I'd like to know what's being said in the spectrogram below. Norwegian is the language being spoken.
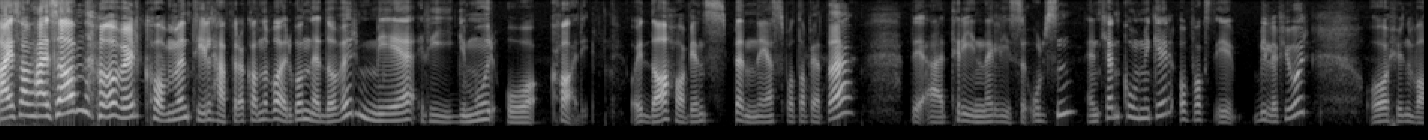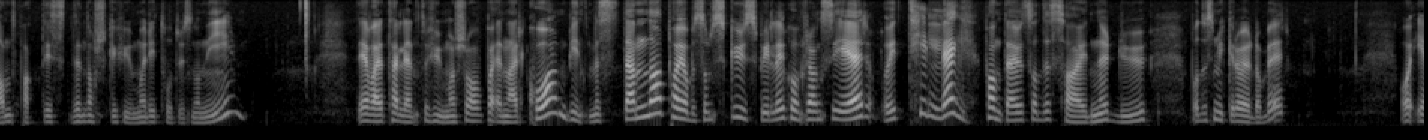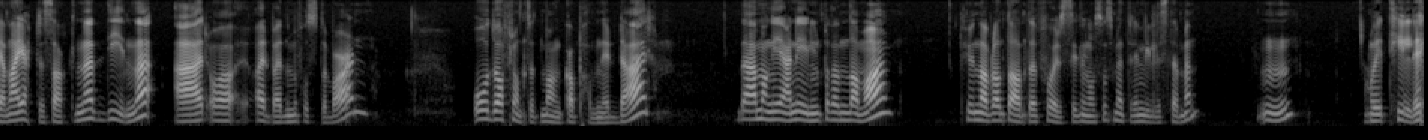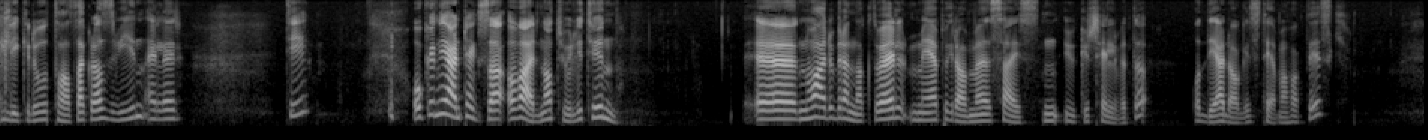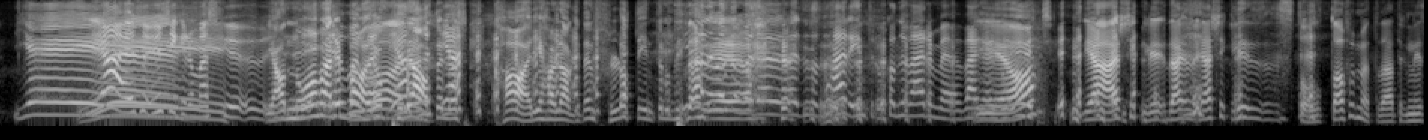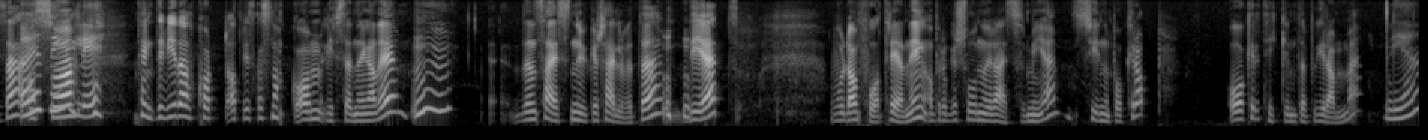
Hei sann, hei sann, og velkommen til Herfra kan det bare gå nedover med Rigmor og Kari. Og i dag har vi en spennende gjest på tapetet. Det er Trine Lise Olsen, en kjent komiker oppvokst i Billefjord. Og hun vant faktisk Det norske humor i 2009. Det var et talent- og humorshow på NRK. Begynte med standup, har jobbet som skuespiller, konferansier. Og i tillegg fant jeg ut så designer du både smykker og øredobber. Og en av hjertesakene dine er å arbeide med fosterbarn. Og du har frontet mange kampanjer der. Det er mange jern i ilden på denne dama. Hun har bl.a. en forestilling også som heter Den lille stemmen. Mm. Og i tillegg liker hun å ta seg et glass vin eller ti. Og kunne gjerne tenke seg å være naturlig tynn. Eh, nå er du brennaktuell med programmet 16 ukers helvete, og det er dagens tema, faktisk. Yay! Ja, jeg er så usikker om jeg skulle Ja, nå var det bare å prate løs. Kari har laget en flott intro til Ja, deg. det var sånn, her intro kan du være med hver gang jeg Ja, går ut. jeg er skikkelig, jeg er skikkelig stolt av å få møte deg, Trine Lise. Og så tenkte vi da kort at vi skal snakke om livsendringa di. Mm. Den 16 ukers helvete, diett. Hvordan få trening og progresjon når du reiser så mye. Synet på kropp. Og kritikken til programmet. Ja.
